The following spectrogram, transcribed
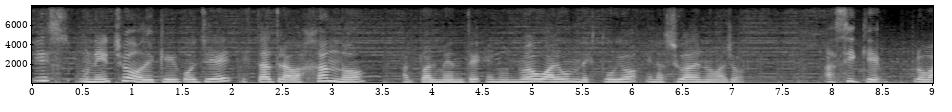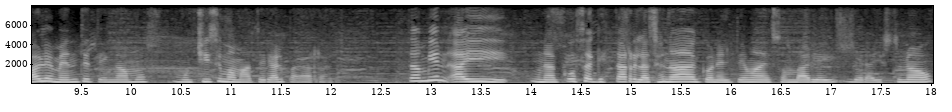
Es un hecho de que Goye está trabajando actualmente en un nuevo álbum de estudio en la ciudad de Nueva York. Así que probablemente tengamos muchísimo material para rato. También hay una cosa que está relacionada con el tema de Somebody That I Used to Know,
